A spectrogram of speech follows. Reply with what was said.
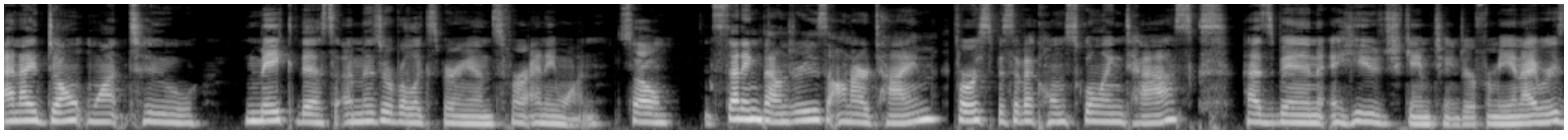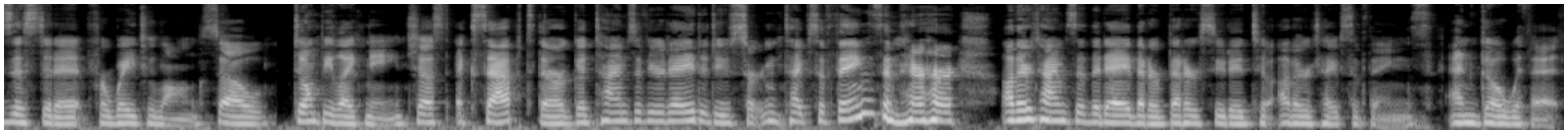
and I don't want to make this a miserable experience for anyone. So, setting boundaries on our time for specific homeschooling tasks has been a huge game changer for me and I resisted it for way too long. So, don't be like me. Just accept there are good times of your day to do certain types of things and there are other times of the day that are better suited to other types of things and go with it.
